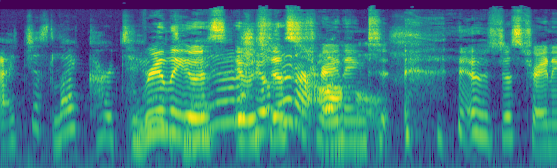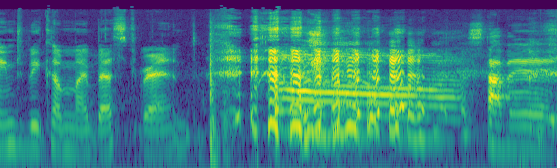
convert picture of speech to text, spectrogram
I, I just like cartoons. really, it was man. it was Children just training awful. to it was just training to become my best friend. Aw, stop it.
